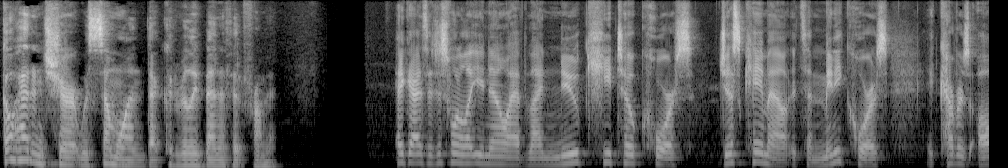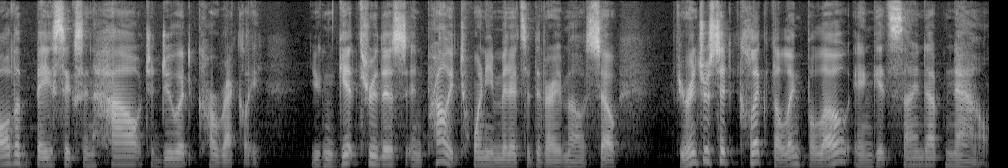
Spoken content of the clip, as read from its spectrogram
go ahead and share it with someone that could really benefit from it. Hey guys, I just want to let you know I have my new keto course just came out. It's a mini course. It covers all the basics and how to do it correctly. You can get through this in probably 20 minutes at the very most. So if you're interested, click the link below and get signed up now.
